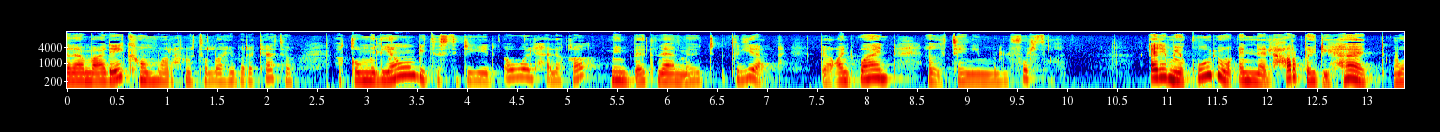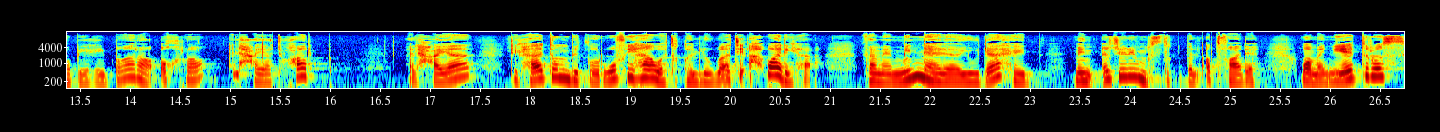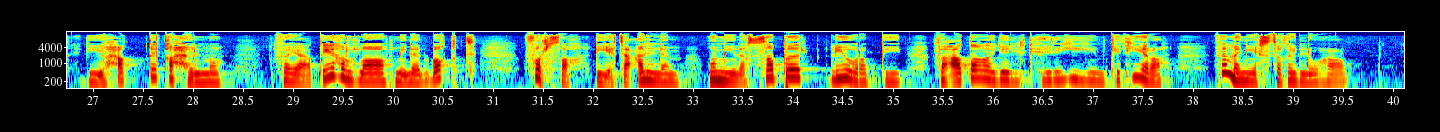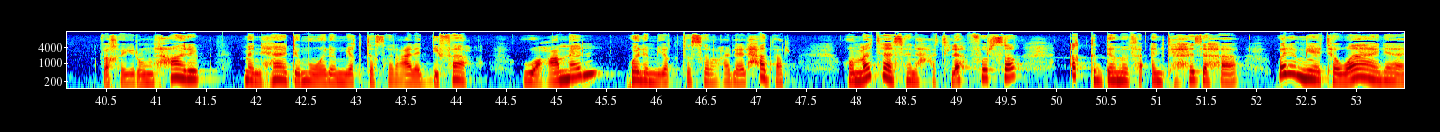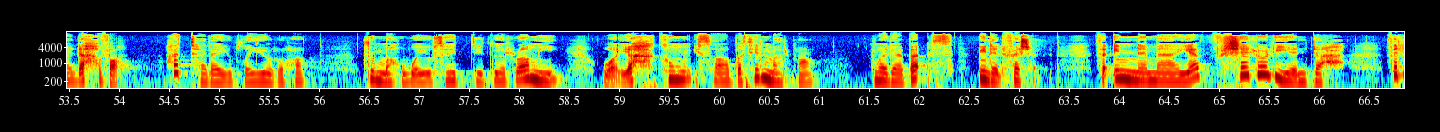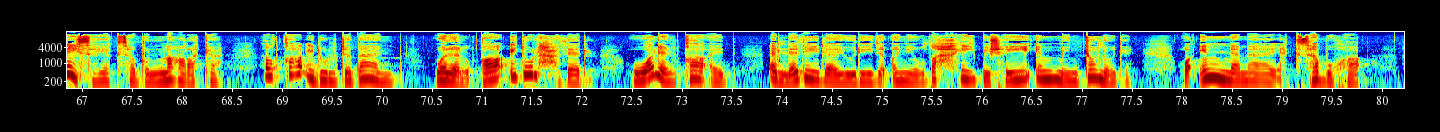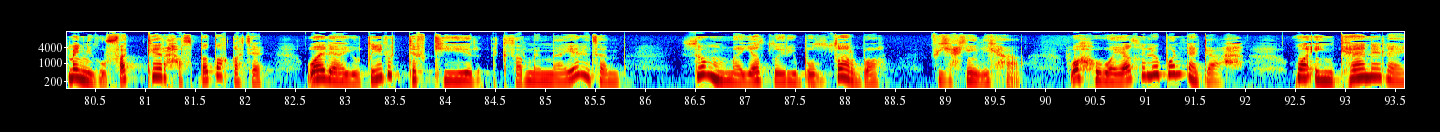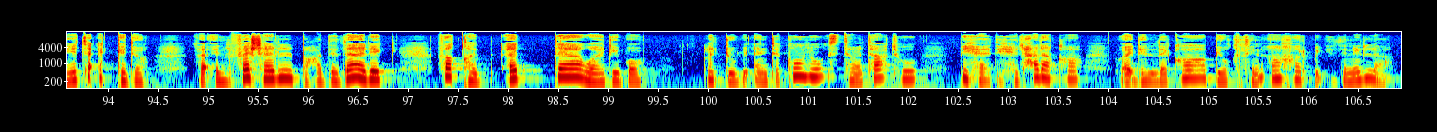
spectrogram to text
السلام عليكم ورحمة الله وبركاته. أقوم اليوم بتسجيل أول حلقة من برنامج ضياء بعنوان أغتنم الفرصة. ألم يقولوا أن الحرب جهاد وبعبارة أخرى الحياة حرب. الحياة جهاد بظروفها وتقلبات أحوالها فمن منا لا يجاهد من أجل مستقبل أطفاله ومن يدرس ليحقق حلمه. فيعطيه الله من الوقت فرصة ليتعلم ومن الصبر ليربي فعطايا الكريم كثيرة فمن يستغلها؟ فخير محارب من هاجم ولم يقتصر على الدفاع وعمل ولم يقتصر على الحذر ومتى سنحت له فرصة أقدم فأنتهزها ولم يتوانى لحظة حتى لا يضيعها. ثم هو يسدد الرمي ويحكم إصابة المرمى. ولا بأس من الفشل فإنما يفشل لينجح فليس يكسب المعركة. القائد الجبان ولا القائد الحذر ولا القائد الذي لا يريد أن يضحي بشيء من جنوده. وإنما يكسبها من يفكر حسب طاقته ولا يطيل التفكير أكثر مما يلزم. ثم يضرب الضربة في حينها وهو يغلب النجاح وإن كان لا يتأكده فإن فشل بعد ذلك فقد أدى واجبه. أرجو بأن تكونوا استمتعتوا بهذه الحلقة وإلى اللقاء بوقت آخر بإذن الله.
